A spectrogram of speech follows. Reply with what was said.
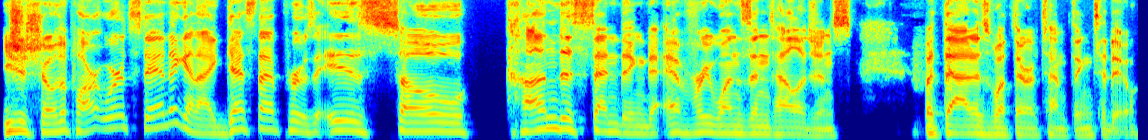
You just show the part where it's standing, and I guess that proves it is so condescending to everyone's intelligence. But that is what they're attempting to do.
